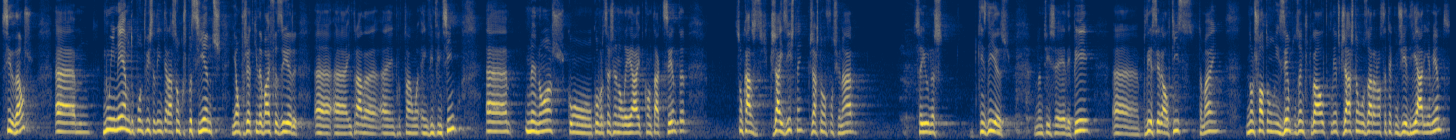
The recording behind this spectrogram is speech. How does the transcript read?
cidadãos. no INEM, do ponto de vista da interação com os pacientes, e é um projeto que ainda vai fazer a, a entrada em produção em 2025. na NOS, com Conversational AI de Contact Center, são casos que já existem, que já estão a funcionar. Saiu nas 15 dias na notícia EDP, Uh, podia ser a Altice também. Não nos faltam exemplos em Portugal de clientes que já estão a usar a nossa tecnologia diariamente,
